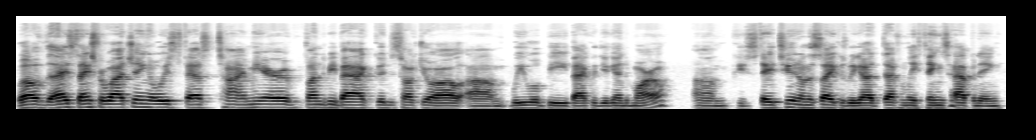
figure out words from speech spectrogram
Well, guys, thanks for watching. Always fast time here. Fun to be back. Good to talk to you all. Um, we will be back with you again tomorrow. Um, please stay tuned on the site because we got definitely things happening,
